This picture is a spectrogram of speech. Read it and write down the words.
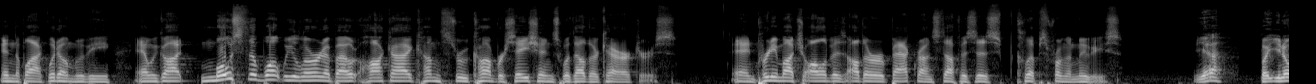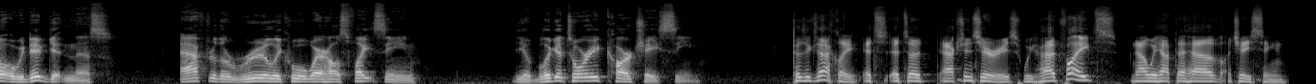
in the Black Widow movie. And we got most of what we learn about Hawkeye comes through conversations with other characters. And pretty much all of his other background stuff is just clips from the movies. Yeah. But you know what we did get in this? After the really cool warehouse fight scene, the obligatory car chase scene. Because exactly, it's it's a action series. We've had fights. Now we have to have a chase scene.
